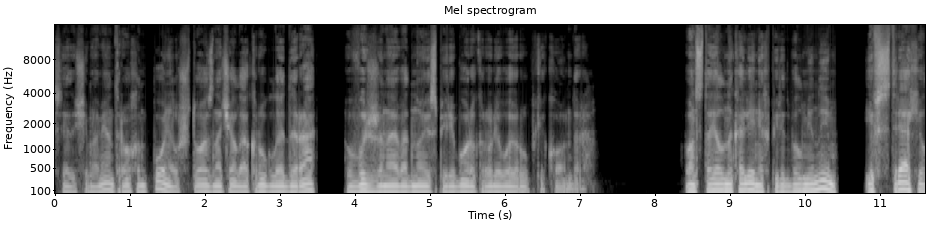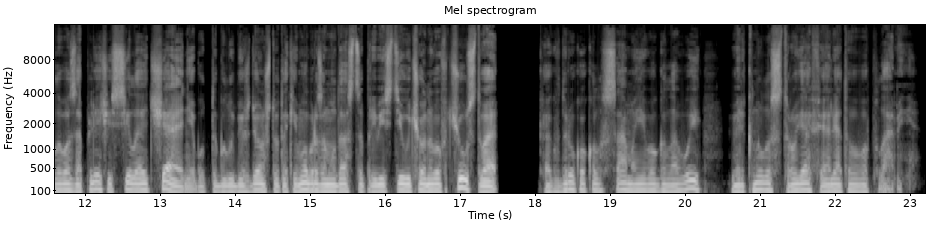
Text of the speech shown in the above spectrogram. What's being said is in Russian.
В следующий момент Рохан понял, что означала округлая дыра, выжженная в одной из переборок рулевой рубки Кондора. Он стоял на коленях перед Балминым и встряхивал его за плечи с силой отчаяния, будто был убежден, что таким образом удастся привести ученого в чувство, как вдруг около самой его головы мелькнула струя фиолетового пламени.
